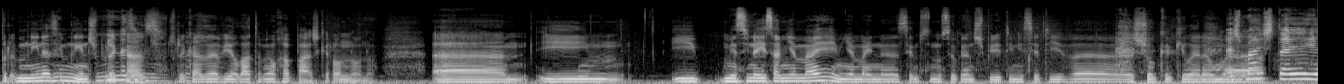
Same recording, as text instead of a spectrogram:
Por- meninas e meninos, por Meninas acaso. meninos, por pois. acaso havia lá também um rapaz, que era o nono. E, e mencionei isso à minha mãe, e a minha mãe, sempre no seu grande espírito de iniciativa, achou que aquilo era uma. As mães têm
